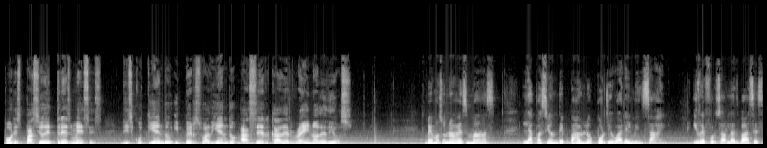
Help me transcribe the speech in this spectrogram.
por espacio de tres meses, discutiendo y persuadiendo acerca del reino de Dios. Vemos una vez más la pasión de Pablo por llevar el mensaje y reforzar las bases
